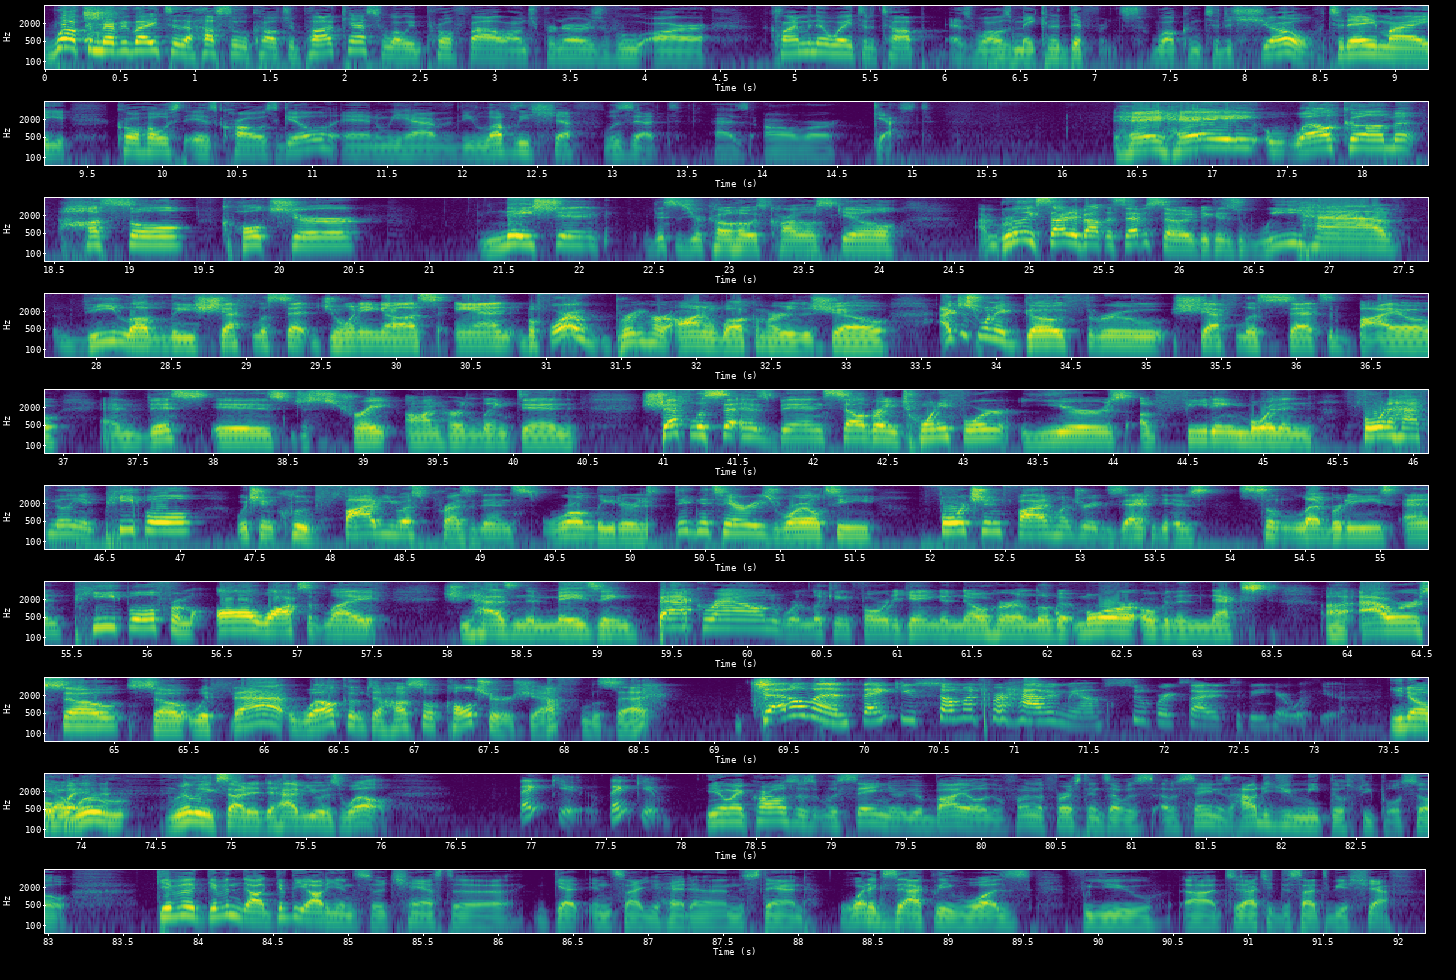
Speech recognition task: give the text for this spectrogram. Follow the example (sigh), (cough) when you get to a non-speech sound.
Welcome, everybody, to the Hustle Culture Podcast, where we profile entrepreneurs who are climbing their way to the top as well as making a difference. Welcome to the show. Today, my co host is Carlos Gil, and we have the lovely chef Lizette as our guest. Hey, hey, welcome, Hustle Culture Nation. This is your co host, Carlos Gil. I'm really excited about this episode because we have the lovely Chef Lizette joining us. And before I bring her on and welcome her to the show, I just want to go through Chef Lizette's bio. And this is just straight on her LinkedIn. Chef Lizette has been celebrating 24 years of feeding more than 4.5 million people, which include five U.S. presidents, world leaders, dignitaries, royalty, Fortune 500 executives, celebrities, and people from all walks of life. She has an amazing background. We're looking forward to getting to know her a little bit more over the next uh, hour or so. So, with that, welcome to Hustle Culture, Chef Lizette. Gentlemen, thank you so much for having me. I'm super excited to be here with you. You know, yeah, we're really excited to have you as well. Thank you. Thank you. You know, when Carlos was, was saying your, your bio, one of the first things I was I was saying is how did you meet those people? So give it give, it, give the audience a chance to get inside your head and understand what exactly it was for you uh, to actually decide to be a chef.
